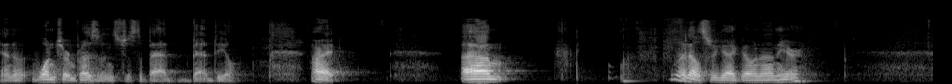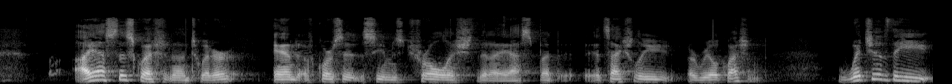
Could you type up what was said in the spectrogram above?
and a one-term president is just a bad bad deal. All right. Um, what else we got going on here? I asked this question on Twitter, and of course it seems trollish that I asked, but it's actually a real question. Which of the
